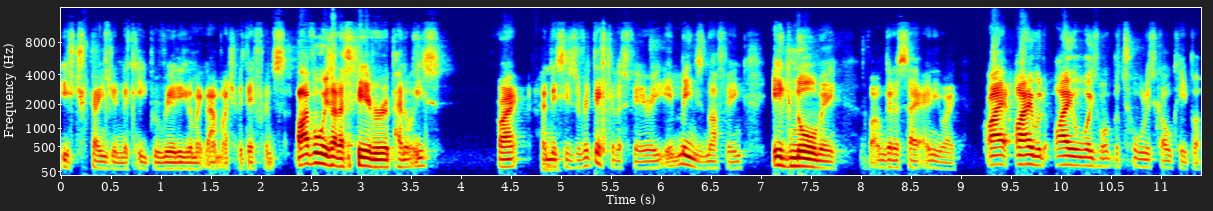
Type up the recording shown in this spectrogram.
is changing the keeper really going to make that much of a difference? I've always had a theory of penalties, right? And this is a ridiculous theory. It means nothing. Ignore me, but I'm going to say it anyway. I, I would I always want the tallest goalkeeper.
